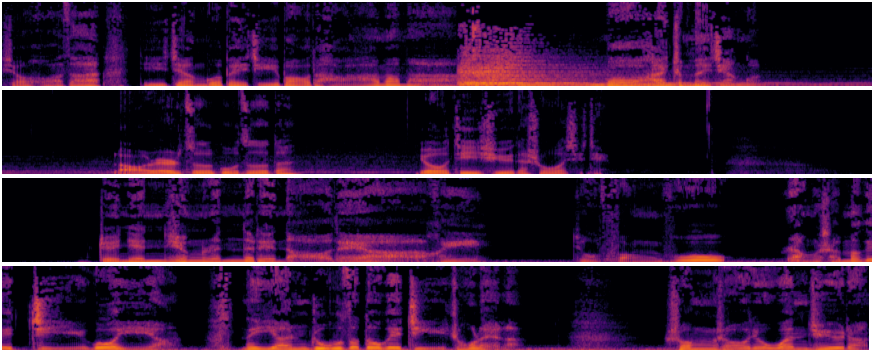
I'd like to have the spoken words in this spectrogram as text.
小伙子，你见过被挤爆的蛤蟆吗？我还真没见过。老人自顾自的，又继续的说下去：“这年轻人的这脑袋呀，嘿，就仿佛让什么给挤过一样，那眼珠子都给挤出来了，双手就弯曲着，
